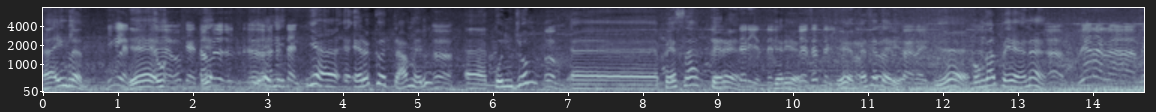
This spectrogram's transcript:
Uh, England. England. Yeah. Oh, uh, okay. Tamil yeah. Uh, understand. Yeah, eh, eh, Erika Tamil. Uh. Kunjum. Um. Uh, pesa Tere. Teriye. Teriye. Pesa Teriye. Yeah, Pesa Teriye. Uh, right. Yeah. Ungal pay, na? Uh, where are uh,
